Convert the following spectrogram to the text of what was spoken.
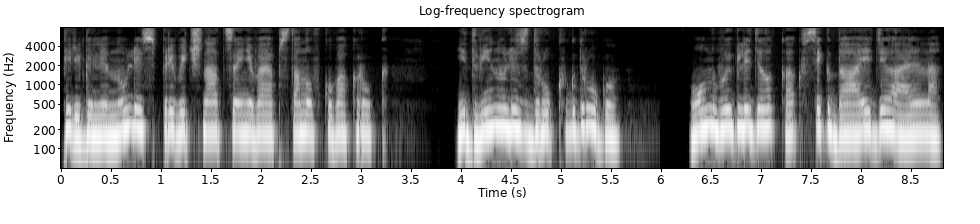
переглянулись, привычно оценивая обстановку вокруг, и двинулись друг к другу. Он выглядел, как всегда, идеально.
